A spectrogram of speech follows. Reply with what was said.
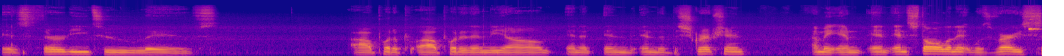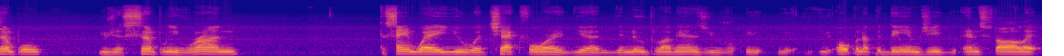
is 32 Lives. I'll put a I'll put it in the um in the, in in the description. I mean, and, and installing it was very simple. You just simply run the same way you would check for your your new plugins. You you you open up the DMG, you install it,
